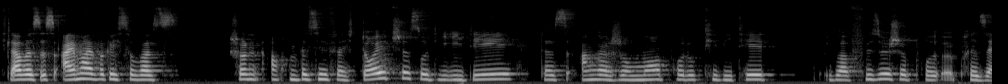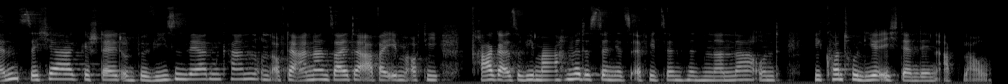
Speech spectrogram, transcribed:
ich glaube, es ist einmal wirklich so was schon auch ein bisschen vielleicht Deutsches, so die Idee, dass Engagement, Produktivität über physische äh, Präsenz sichergestellt und bewiesen werden kann. Und auf der anderen Seite aber eben auch die Frage, also wie machen wir das denn jetzt effizient miteinander und wie kontrolliere ich denn den Ablauf?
